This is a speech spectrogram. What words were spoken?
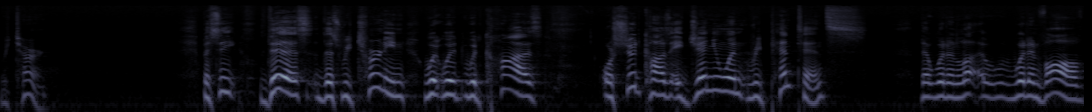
return. But see, this, this returning would, would, would cause or should cause a genuine repentance that would, would involve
